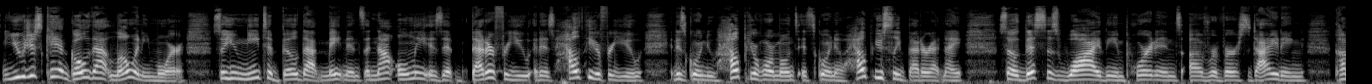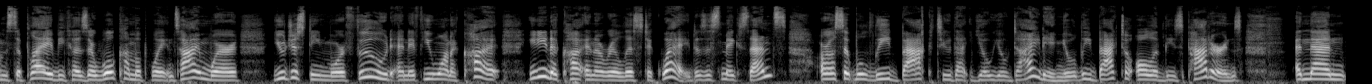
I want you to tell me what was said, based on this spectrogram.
you just can't go that low anymore. So you need to build that maintenance. And not only is it better for you, it is healthier for you. It is going to help your hormones. It's going to help you sleep better at night. So this is why the importance of reverse dieting comes to play because there will come a point in time where you just need more food. And if you want to cut, you need to cut in a realistic way. Does this make sense? Or else it will lead back to that yo-yo dieting. It will lead back to all of these patterns. And then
